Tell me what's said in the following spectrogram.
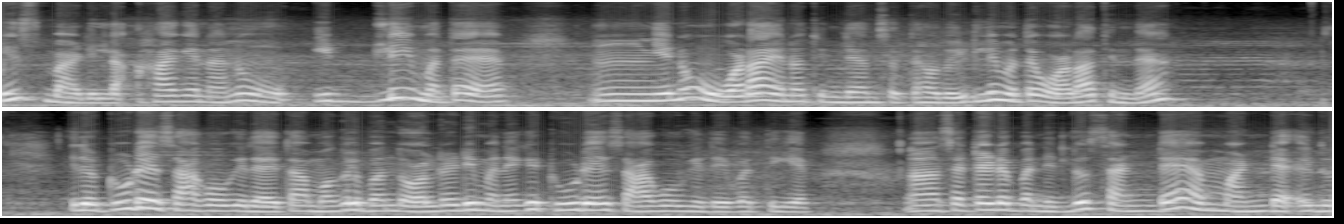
ಮಿಸ್ ಮಾಡಿಲ್ಲ. ಹಾಗೆ ನಾನು ಇಡ್ಲಿ ಮತ್ತು ಏನು ವಡ ಏನೋ ತಿಂದೆ ಅನಿಸುತ್ತೆ. ಹೌದು, ಇಡ್ಲಿ ಮತ್ತು ವಡ ತಿಂದೆ. ಇದು ಟೂ ಡೇಸ್ ಆಗೋಗಿದೆ ಆಯಿತಾ? ಮಗಳು ಬಂದು ಆಲ್ರೆಡಿ ಮನೆಗೆ ಟೂ ಡೇಸ್ ಆಗೋಗಿದೆ ಇವತ್ತಿಗೆ. ಸ್ಯಾಟರ್ಡೆ ಬಂದಿದ್ಲು ಸಂಡೇ ಮಂಡೇ ಇದು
